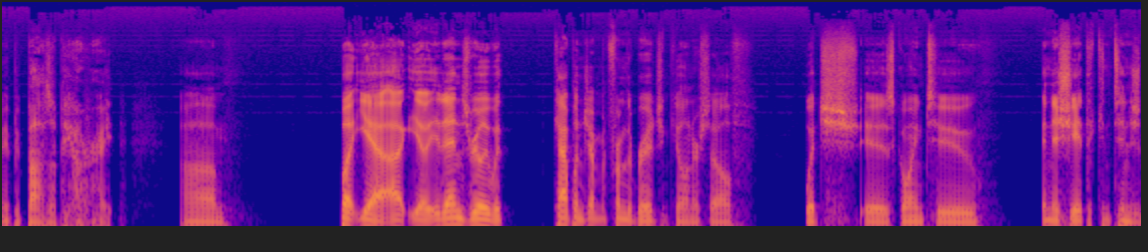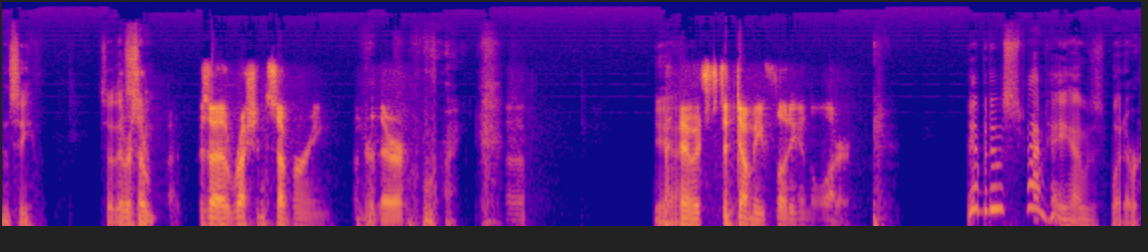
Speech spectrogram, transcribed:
maybe Boz will be all right. Um, but yeah, uh, you know, it ends really with Kaplan jumping from the bridge and killing herself, which is going to initiate the contingency. So there was some a there's a Russian submarine under there. right. Uh, yeah. it was just a dummy floating in the water. Yeah, but it was um, hey, I was whatever.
